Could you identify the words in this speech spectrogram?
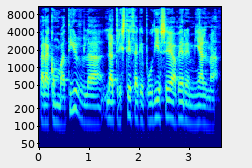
para combatir la, tristeza que pudiese haber en mi alma.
